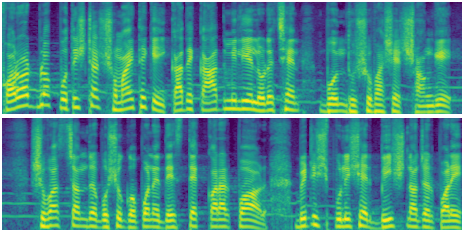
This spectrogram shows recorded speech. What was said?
ফরওয়ার্ড ব্লক প্রতিষ্ঠার সময় থেকেই কাঁধে কাঁধ মিলিয়ে লড়েছেন বন্ধু সুভাষের সঙ্গে। সুভাষচন্দ্র বসু গোপনে দেশত্যাগ করার পর ব্রিটিশ পুলিশের বিষ নজর পড়ে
